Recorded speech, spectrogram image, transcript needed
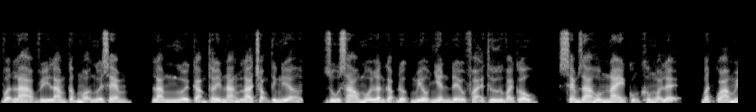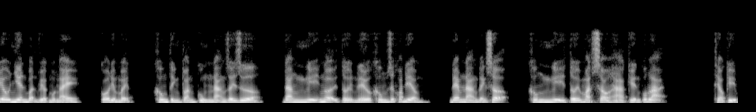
vẫn là vì làm cấp mọi người xem, làm người cảm thấy nàng là trọng tình nghĩa, dù sao mỗi lần gặp được miêu nhiên đều phải thứ vài câu, xem ra hôm nay cũng không ngoại lệ, bất quá miêu nhiên bận việc một ngày, có điểm mệt, không tính toán cùng nàng dây dưa, đang nghĩ ngợi tới nếu không dứt khoát điểm, đem nàng đánh sợ, không nghĩ tới mặt sau Hà Kiến Quốc lại. Theo kịp,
